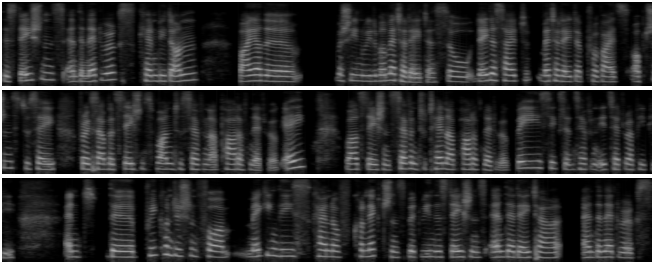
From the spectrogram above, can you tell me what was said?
the stations and the networks can be done via the machine readable metadata. So DataCite metadata provides options to say, for example, stations one to seven are part of network A, while stations seven to 10 are part of network B, six and seven, etc. pp. And the precondition for making these kind of connections between the stations and their data and the networks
